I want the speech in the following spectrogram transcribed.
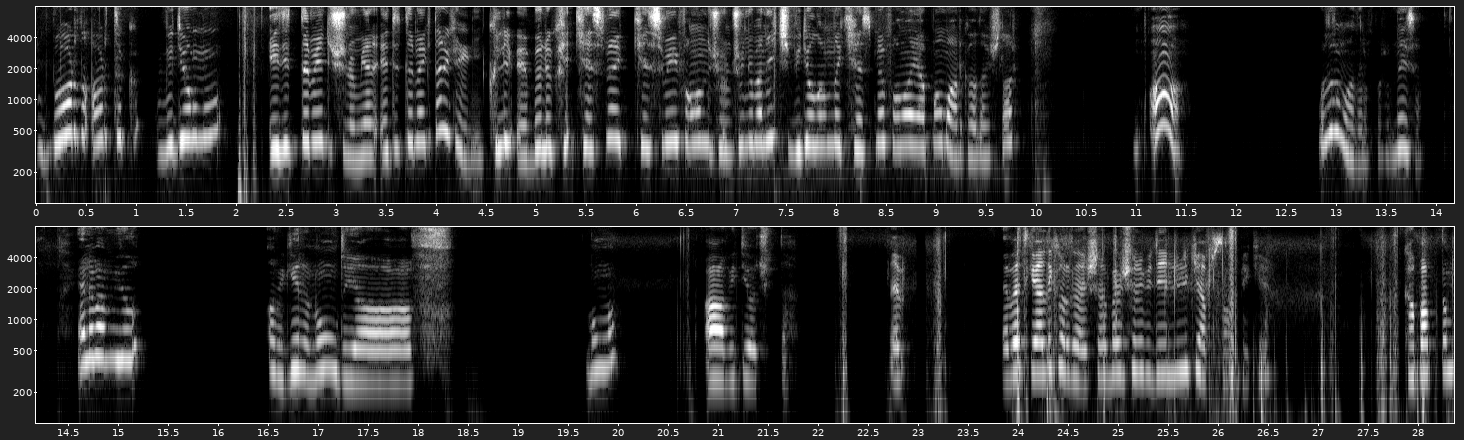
Bu arada artık videomu editlemeyi düşünüyorum. Yani editlemek derken klip e, böyle ke- kesme kesmeyi falan düşünüyorum. Çünkü ben hiç videolarımda kesme falan yapmam arkadaşlar. Aa. Burada mı madem para? Neyse. Yani ben video Abi gene ne oldu ya? Ne oldu lan? Aa video çıktı. Evet. Evet geldik arkadaşlar. Ben şöyle bir delilik yapsam peki. Kapattım.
